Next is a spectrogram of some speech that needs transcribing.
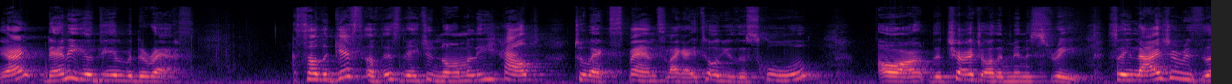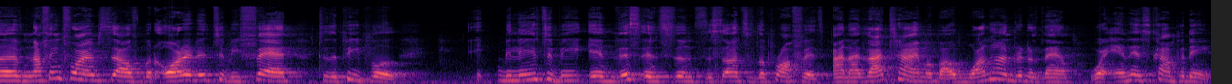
right? Then he'll deal with the rest. So the gifts of this nature normally help to expense, like I told you, the school or the church or the ministry. So Elijah reserved nothing for himself, but ordered it to be fed to the people, believed to be, in this instance, the sons of the prophets. And at that time, about 100 of them were in his company.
